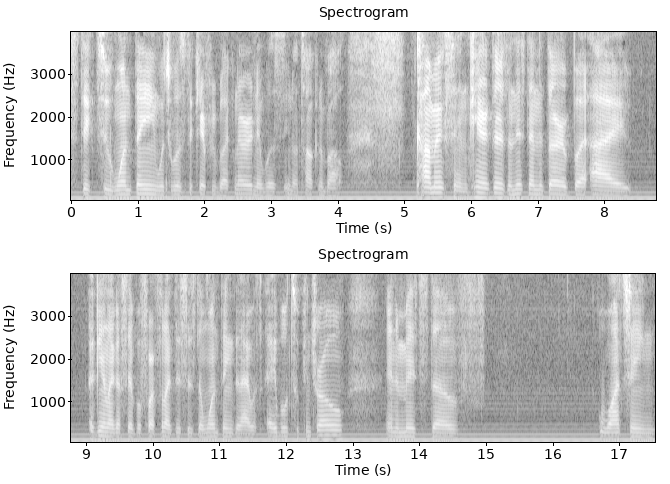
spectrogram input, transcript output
stick to one thing, which was the Carefree Black Nerd, and it was, you know, talking about comics and characters and this, that, and the third. But I, again, like I said before, I feel like this is the one thing that I was able to control in the midst of watching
